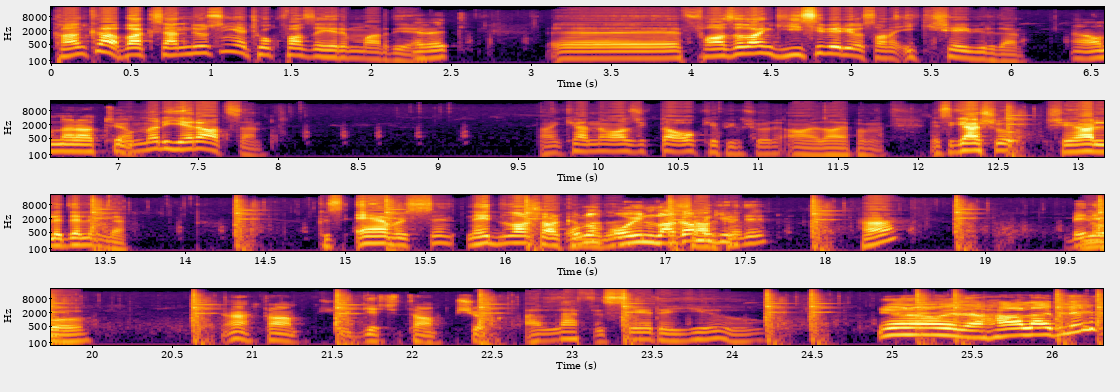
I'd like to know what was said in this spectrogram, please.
Kanka bak sen diyorsun ya çok fazla yerim var diye. Evet. Ee, fazladan giysi veriyor sana iki şey birden. Ha, onları atıyorum. Onları yere at sen. Ben kendim azıcık daha ok yapayım şöyle. Aa daha yapamıyorum. Neyse gel şu şeyi halledelim de. Kız Everson. Neydi lan şarkının Oğlum adı? oyun laga mı Şarkı. girdi? Ha? Benim. Yo. Ha tamam. Şu geçti tamam bir şey yok. I left to say to you. You know it hala I believe.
